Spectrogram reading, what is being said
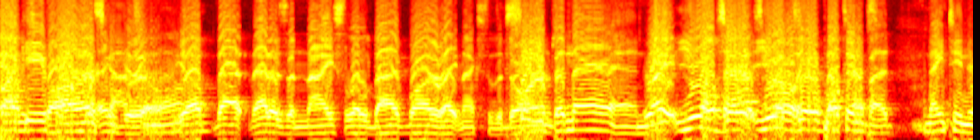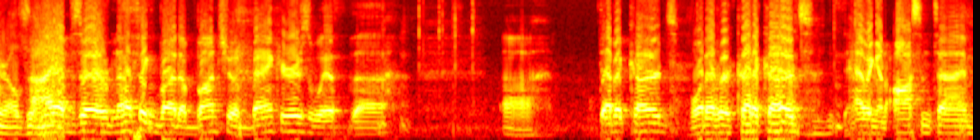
Bucky Bar and. Grill. no? Yep, that that is a nice little dive bar right next to the So you've been there, and Right. you Both observe you observe nothing but 19 year olds. I observed nothing but a bunch of bankers with uh, uh, debit cards, whatever, credit cards, having an awesome time,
